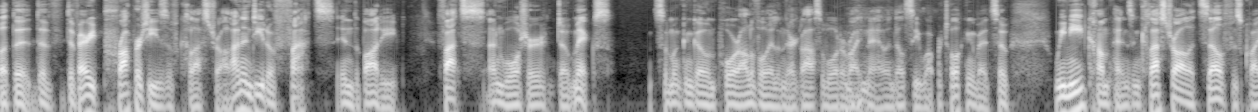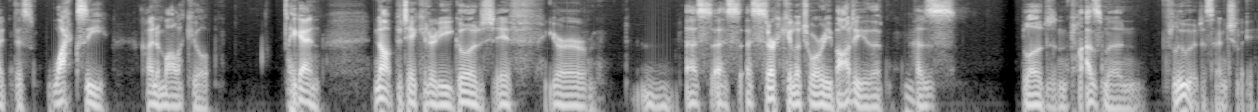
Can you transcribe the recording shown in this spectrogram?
but the, the, the very properties of cholesterol and indeed of fats in the body, fats and water don't mix. Someone can go and pour olive oil in their glass of water right mm-hmm. now and they'll see what we're talking about. So we need compounds, and cholesterol itself is quite this waxy kind of molecule. Again, not particularly good if you're a, a, a circulatory body that mm. has blood and plasma and fluid, essentially.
